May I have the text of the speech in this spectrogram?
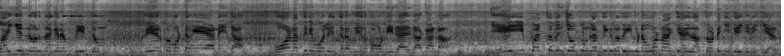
പയ്യന്നൂർ നഗരം വീണ്ടും വീർപ്പ് മുട്ടുകയാണ് ഇതാ. ഓണത്തിന് പോലും ഇത്ര വീർപ്പ് മുട്ടിയിട്ടായതാ കണ്ട ഏ ഈ പച്ചതും ചുവപ്പും കത്തിക്കുന്നത് ഇവിടെ ഓണാക്കിയായത് അത്തോട്ടങ്ങി കഴിഞ്ഞിരിക്കുകയാണ്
